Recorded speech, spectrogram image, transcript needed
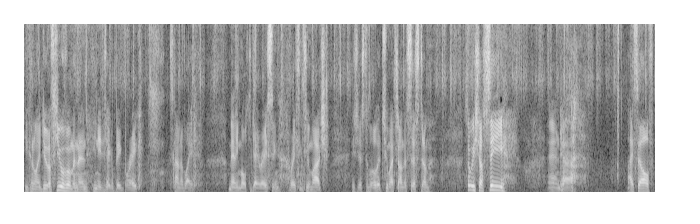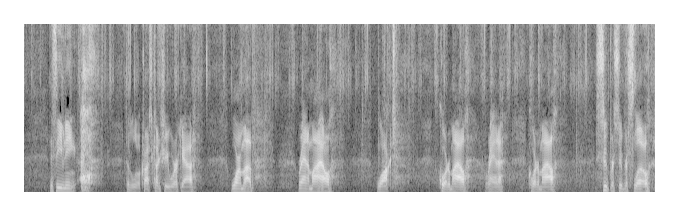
you can only do a few of them, and then you need to take a big break. It's kind of like many multi-day racing, racing too much is just a little bit too much on the system. So we shall see. And uh, myself this evening did a little cross country workout, warm up, ran a mile, walked quarter mile, ran a quarter mile, super, super slow.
